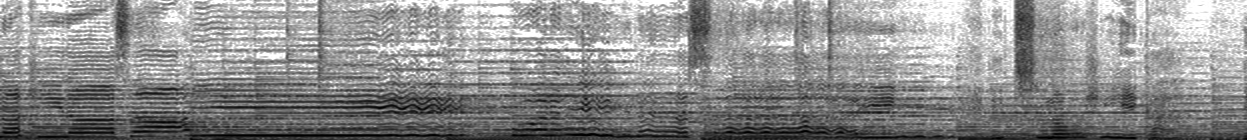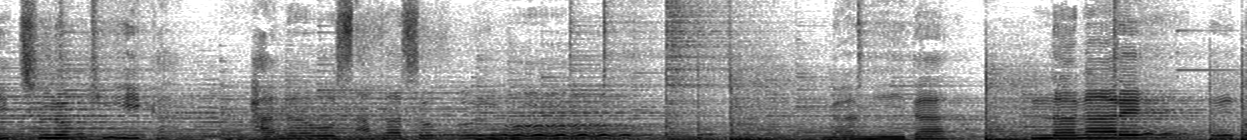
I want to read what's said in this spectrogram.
泣きなさい。笑いなさい。いつの日かいつの日か花を咲かそうよ。涙流れてど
